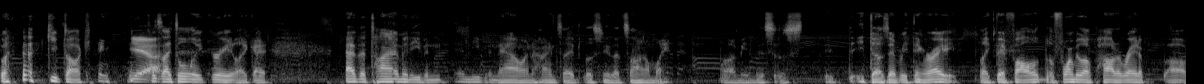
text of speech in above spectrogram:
But keep talking. Yeah. because I totally agree. Like I, at the time, and even and even now in hindsight, listening to that song, I'm like, well, I mean, this is it, it does everything right. Like they followed the formula of how to write a uh,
